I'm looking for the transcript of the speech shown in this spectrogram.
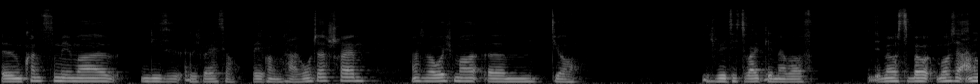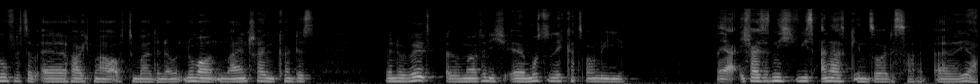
Ähm, kannst du mir mal diese, also ich werde jetzt auch welche Kommentare runterschreiben. Kannst du mal ruhig mal, ähm, ja. Ich will jetzt nicht zu weit gehen, aber man muss, man muss ja anrufen, deshalb äh, frage ich mal, ob du mal deine Nummer unten reinschreiben könntest, wenn du willst. Also natürlich äh, musst du nicht, kannst du irgendwie. Naja, ich weiß jetzt nicht, wie es anders gehen soll, deshalb, äh, ja.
